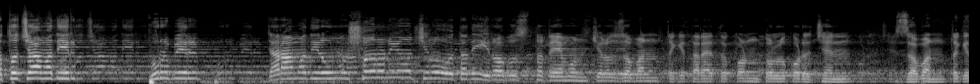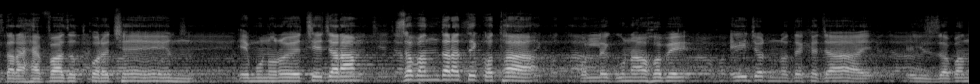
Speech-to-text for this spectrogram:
অথচ আমাদের পূর্বের যারা আমাদের অনুসরণীয় ছিল, তাদের অবস্থাটা এমন ছিল, জবানটাকে তারা এত কন্ট্রোল করেছেন, জবানটাকে তারা হেফাজত করেছেন। এমনও রয়েছে যারা জবান দ্বারাতে কথা বললে গুণা হবে এই জন্য দেখে যায়, এই জবান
